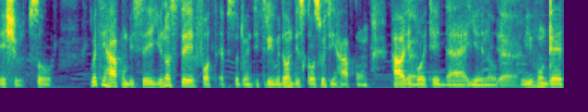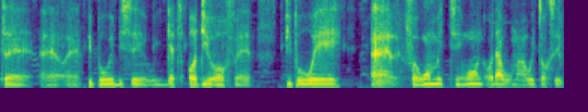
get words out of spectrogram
issue so wetin happen be say you know say for episode 23 we don't discuss wetin happen how the boy take die you know Yeah. we even get uh, uh, uh, people wey be say we get audio of uh, people wey uh, for one meeting one other woman wey talk say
